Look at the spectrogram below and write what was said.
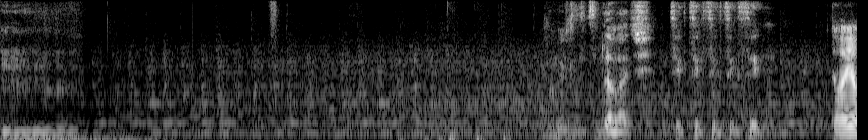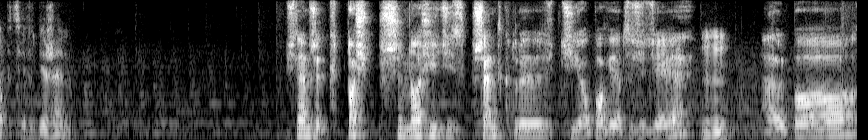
Mm. Mogę się zdecydować. Cyk, cyk, cyk, cyk, cyk. Dawaj opcję, wybierzemy. Myślałem, że ktoś przynosi ci sprzęt, który ci opowie, co się dzieje, Mhm. albo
